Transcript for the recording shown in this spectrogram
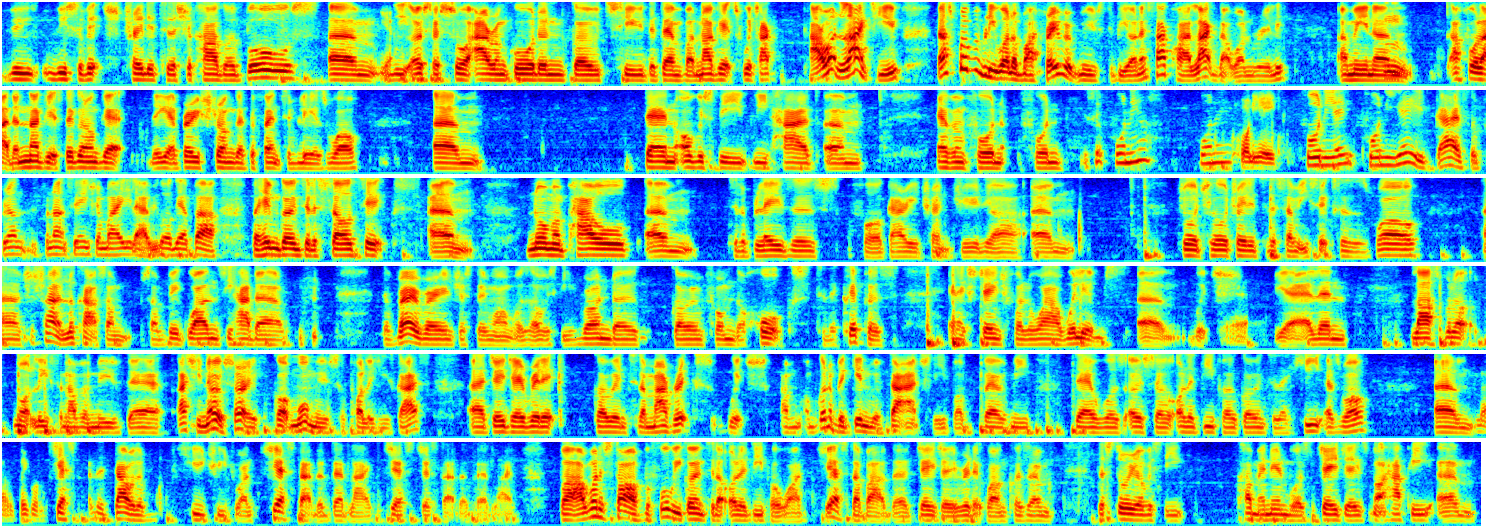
Vucevic traded to the Chicago Bulls. Um, yeah. We also saw Aaron Gordon go to the Denver Nuggets, which I I won't lie to you, that's probably one of my favorite moves. To be honest, I quite like that one. Really, I mean, um, mm. I feel like the Nuggets they're gonna get they get very stronger defensively as well. Um, then obviously we had um, Evan Fourn Fourn is it Fournier Fournier Fournier Fournier, Fournier, guys, the pronunciation by Eli, we gotta get better. For him going to the Celtics, um, Norman Powell um, to the Blazers for Gary Trent Jr. Um, George Hill traded to the 76ers as well. Uh, just trying to look at some some big ones. He had a the very very interesting one was obviously Rondo going from the Hawks to the Clippers in exchange for Lou Williams, um, which yeah yeah, and then last but not, not least, another move there. Actually, no, sorry, got more moves. Apologies, guys. Uh, JJ Redick going to the Mavericks, which I'm, I'm going to begin with that actually, but bear with me. There was also Oladipo going to the Heat as well. Um, that was a big one. Just that was a huge, huge one. Just at the deadline. Just, just at the deadline. But I want to start off before we go into the Oladipo one, just about the JJ Redick one, because um, the story obviously coming in was JJ's not happy. Um,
